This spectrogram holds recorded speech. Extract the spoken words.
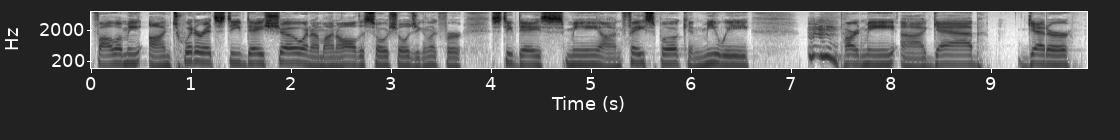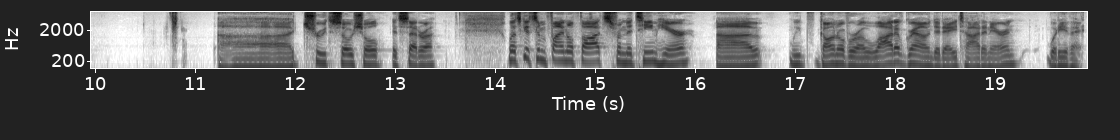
Follow me on Twitter at Steve Deace Show, and I'm on all the socials. You can look for Steve Deace, me on Facebook, and MeWe, pardon me, uh, Gab, Gettr, uh, Truth Social, etc. Let's get some final thoughts from the team here. Uh, we've gone over a lot of ground today, Todd and Aaron. What do you think?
